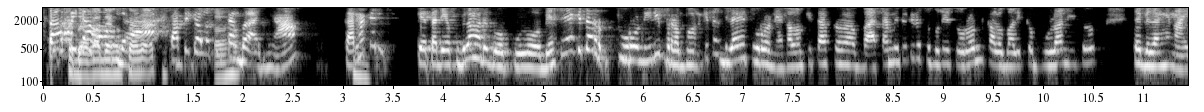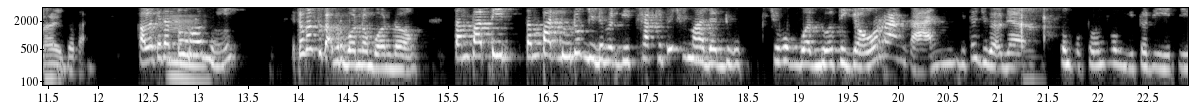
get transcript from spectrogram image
Tapi Sedangkan kalau yang enggak, cowok- tapi kalau kita banyak, karena kan kayak tadi aku bilang ada 20. Biasanya kita turun ini berapa? Kita bilangnya turun ya. Kalau kita ke Batam itu kita sebutnya turun, kalau balik ke bulan itu kita bilangnya naik, Naik. gitu kan. Kalau kita Hmm. turun nih, itu kan suka berbondong-bondong. Tempat di, tempat duduk di di truk itu cuma ada du- cukup buat dua tiga orang kan. Itu juga udah tumpuk-tumpuk gitu di di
